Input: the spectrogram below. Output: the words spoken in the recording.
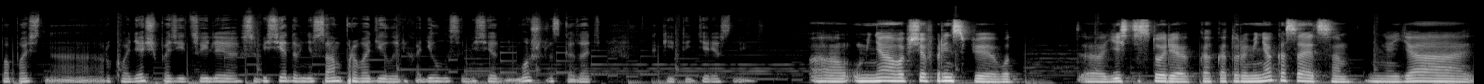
попасть на руководящую позицию, или собеседование сам проводил, или ходил на собеседование? Можешь рассказать какие-то интересные? Uh, у меня вообще, в принципе, вот есть история, которая меня касается. Я,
